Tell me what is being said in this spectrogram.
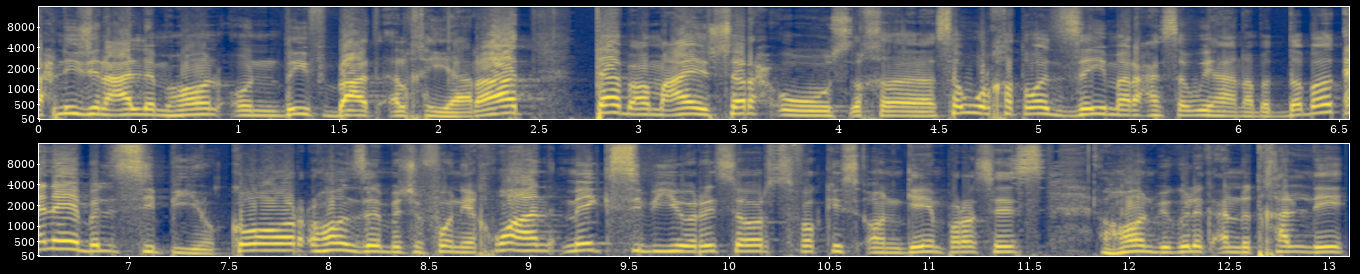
رح نيجي نعلم هون ونضيف بعض الخيارات. تابعوا معي الشرح وسووا الخطوات زي ما راح أسويها أنا بالضبط. Enable CPU core هون زي ما بتشوفون يا إخوان make CPU resource focus on game process هون بيقول لك إنه تخلي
